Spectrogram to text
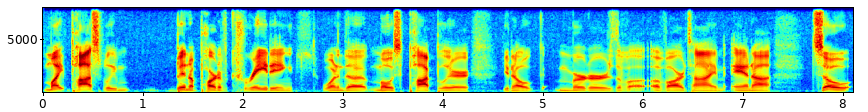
might possibly been a part of creating one of the most popular, you know, murders of of our time. And uh, so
